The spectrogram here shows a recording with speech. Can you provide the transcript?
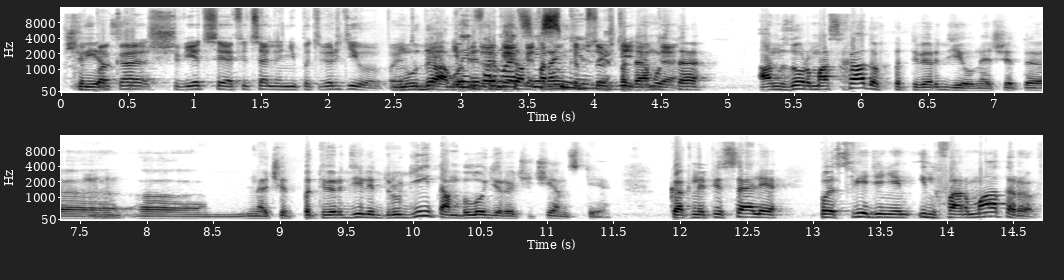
Швеция. Пока Швеция официально не подтвердила. Ну да, вот это обсуждение, потому да. что Анзор Масхадов подтвердил, значит, mm-hmm. значит, подтвердили другие там блогеры чеченские, как написали по сведениям информаторов,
